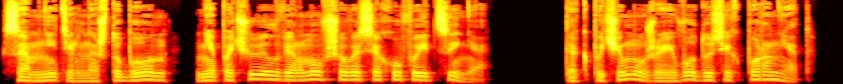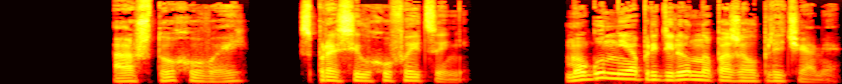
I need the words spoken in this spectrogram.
Сомнительно, чтобы он не почуял вернувшегося Хуфейциня. Так почему же его до сих пор нет? «А что Хувей?» — спросил Хуфейцинь. Могун неопределенно пожал плечами.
